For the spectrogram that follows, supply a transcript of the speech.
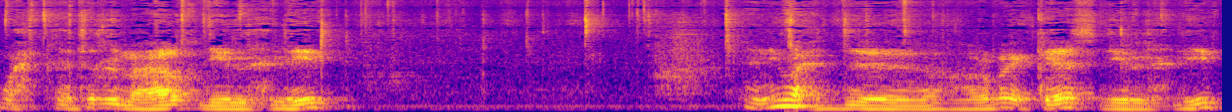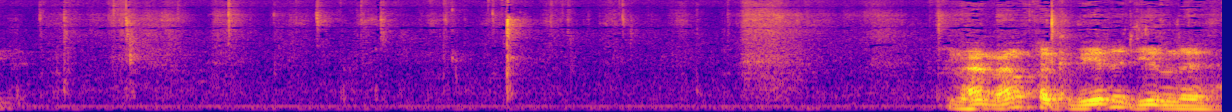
واحد ثلاثة المعالق ديال الحليب. يعني واحد ربع كاس ديال الحليب. مع معلقة كبيرة ديال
